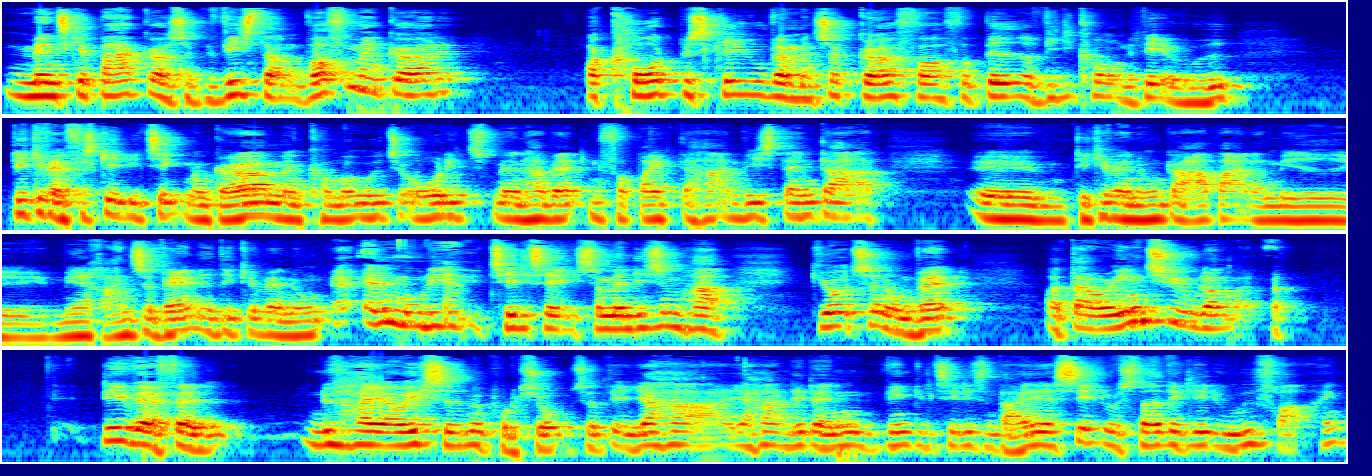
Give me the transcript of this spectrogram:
Man skal bare gøre sig bevidst om, hvorfor man gør det, og kort beskrive, hvad man så gør for at forbedre vilkårene derude. Det kan være forskellige ting, man gør. Man kommer ud til audits, man har valgt en fabrik, der har en vis standard. Øhm, det kan være nogen, der arbejder med, øh, med at rense vandet. Det kan være nogle, alle mulige tiltag, som man ligesom har gjort sig nogle valg. Og der er jo ingen tvivl om, at det er i hvert fald, nu har jeg jo ikke siddet med produktion, så det, jeg, har, jeg har en lidt anden vinkel til det som dig. Jeg ser det jo stadigvæk lidt udefra. Ikke?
